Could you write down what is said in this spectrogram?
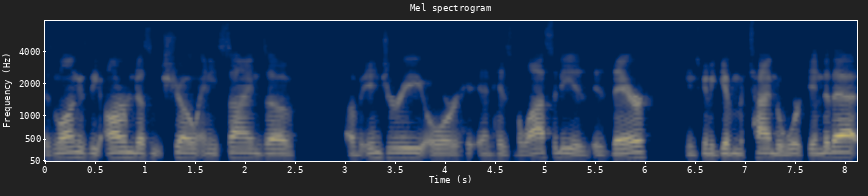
as long as the arm doesn't show any signs of of injury or and his velocity is is there, he's going to give him a time to work into that.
